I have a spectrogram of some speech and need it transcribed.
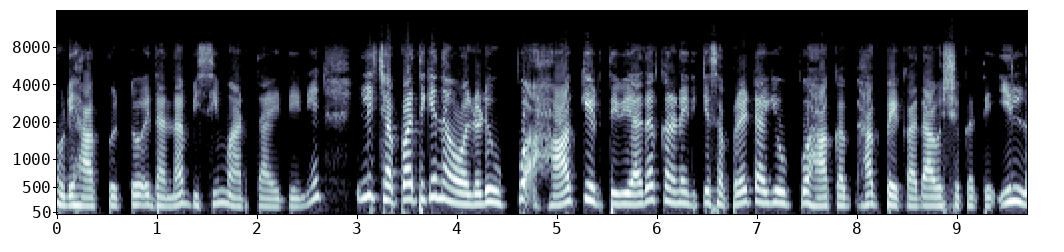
ಹುಡಿ ಹಾಕ್ಬಿಟ್ಟು ಇದನ್ನು ಬಿಸಿ ಮಾಡ್ತಾ ಇದ್ದೀನಿ. ಇಲ್ಲಿ ಚಪಾತಿಗೆ ನಾವು ಆಲ್ರೆಡಿ ಉಪ್ಪು ಹಾಕಿರ್ತೀವಿ. ಆದ ಕಾರಣ ಇದಕ್ಕೆ ಸಪ್ರೇಟಾಗಿ ಉಪ್ಪು ಹಾಕ, ಹಾಕಬೇಕಾದ ಅವಶ್ಯಕತೆ ಇಲ್ಲ.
